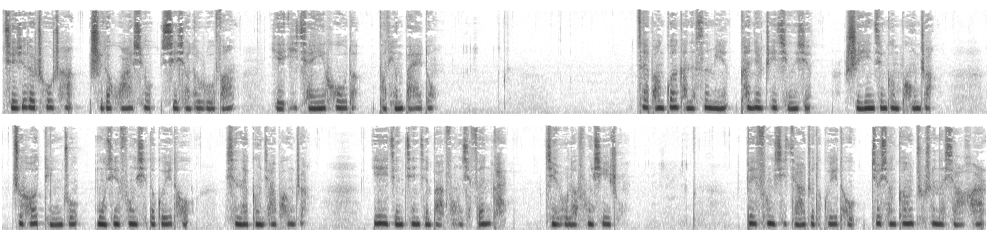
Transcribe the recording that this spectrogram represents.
奇迹的抽插使得华秀细小的乳房也一前一后的不停摆动。在旁观看的思明看见这情形，使阴茎更膨胀，只好顶住母亲缝隙的龟头，现在更加膨胀，也已经渐渐把缝隙分开，进入了缝隙中。被缝隙夹住的龟头就像刚出生的小孩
